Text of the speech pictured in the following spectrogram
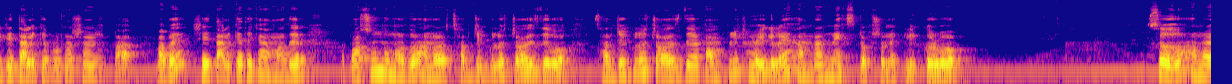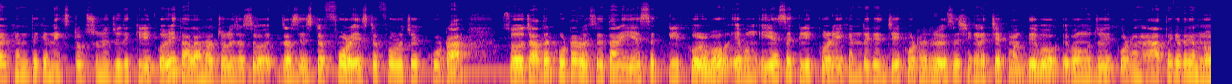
একটি তালিকা প্রকাশ পাবে। সেই তালিকা থেকে আমাদের পছন্দ মতো আমরা সাবজেক্টগুলো চয়েস দেব। সাবজেক্টগুলো চয়েস দেওয়া কমপ্লিট হয়ে গেলে আমরা নেক্সট অপশনে ক্লিক করব। সো আমরা এখান থেকে নেক্সট অপশনে যদি ক্লিক করি, তাহলে আমরা চলে যাচ্ছি যাচ্ছি স্টেপ ফোরে স্টেপ ফোর হচ্ছে কোটা সো যাদের কোটা রয়েছে, তারা ইএসএ ক্লিক করব এবং ইএসএ ক্লিক করে এখান থেকে যে কোটাটি রয়েছে, সেখানে চেকমার্ক দেব এবং যদি কোটা না থাকে, তাকে নো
